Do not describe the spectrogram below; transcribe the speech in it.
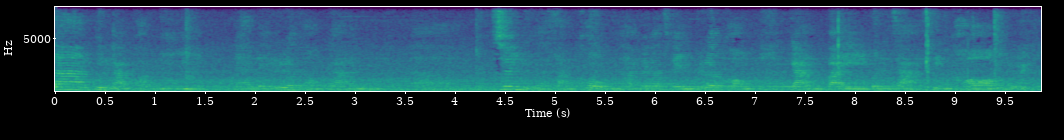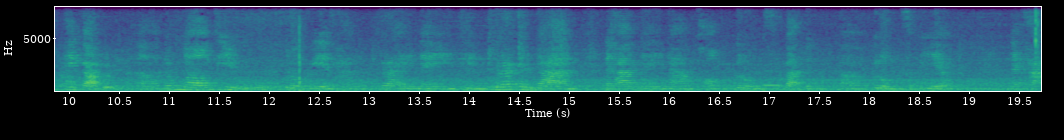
สร้างคุณงามความดีนะในเรื่องของการช่วยเหลือสังคมนะคะไม่ว่าจะเป็นเรื่องของการไปบริจาคสิ่งของให้กับน้องๆที่อยู่โรงเรียนทางไกลในถิ่นธุรกันดาร ในนามของกลุ่มสปาเป็นเอ่อกลุ่มเสบียงนะคะ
